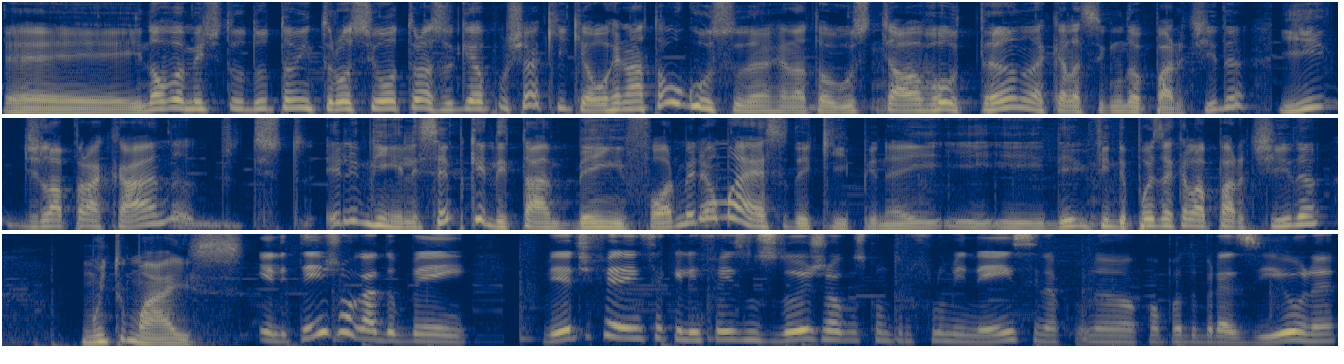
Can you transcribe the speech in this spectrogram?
É, e novamente o Dudu também trouxe outro azul que ia puxar aqui, que é o Renato Augusto, né? Renato Augusto estava voltando naquela segunda partida e de lá para cá ele vinha, ele sempre que ele tá bem em forma, ele é o maestro da equipe, né? E, e enfim, depois daquela partida, muito mais. Ele tem jogado bem. Vê a diferença que ele fez nos dois jogos contra o Fluminense na, na Copa do Brasil, né?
